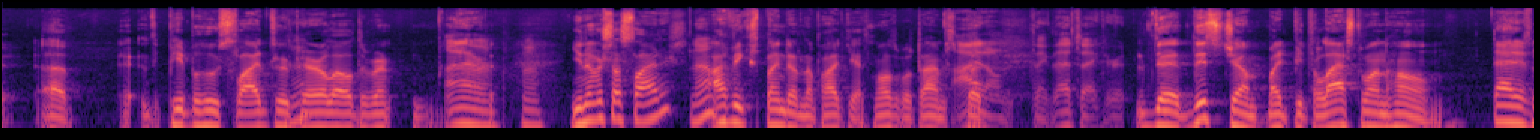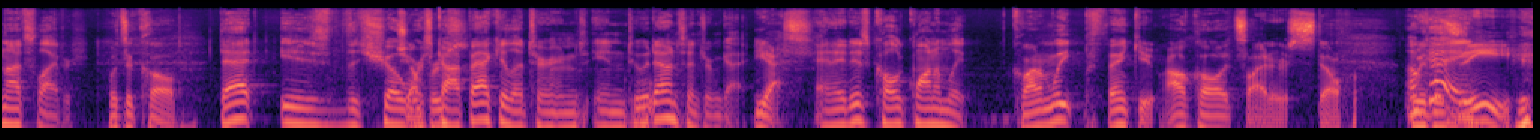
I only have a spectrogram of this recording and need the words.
uh, the people who slide through parallel different. I never. You never saw Sliders? No. I've explained it on the podcast multiple times. I don't think that's accurate. the, this jump might be the last one home. That is not Sliders. What's it called? That is the show Jumpers? where Scott Bakula turns into a Down syndrome guy. Yes. And it is called Quantum Leap. Quantum Leap. Thank you. I'll call it Sliders still. With a Okay. Z.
